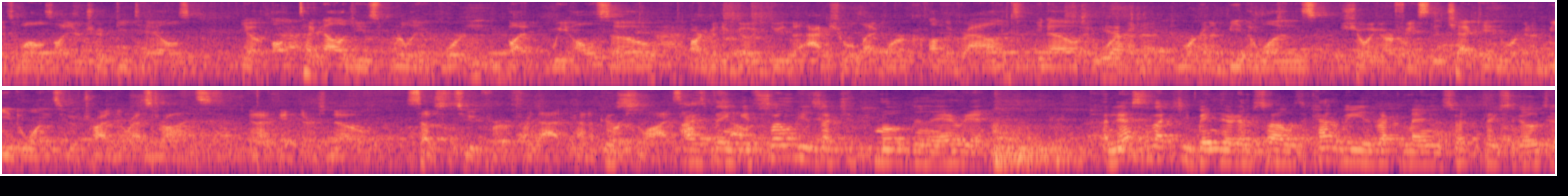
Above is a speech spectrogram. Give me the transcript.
as well as all your trip details. You know, all, technology is really important, but we also are going to go do the actual legwork on the ground. You know, and we're gonna we're gonna be the ones showing our face at the check-in. We're gonna be the ones who have tried the restaurants, and I think there's no substitute for, for that kind of personalized. I think if somebody is actually promoting an area, unless they've actually been there themselves, they can't really recommend a certain place to go to.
